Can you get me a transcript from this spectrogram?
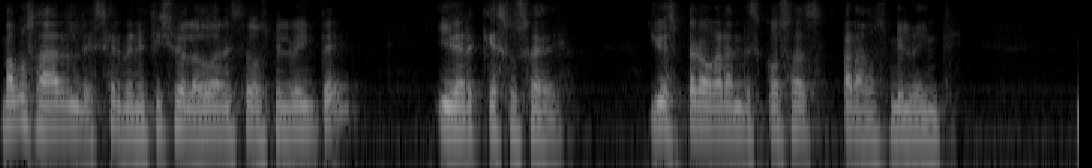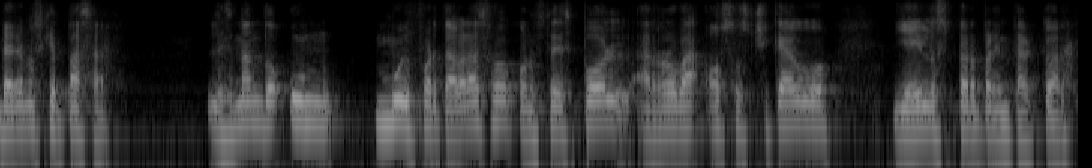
Vamos a darles el beneficio de la duda en este 2020 y ver qué sucede. Yo espero grandes cosas para 2020. Veremos qué pasa. Les mando un muy fuerte abrazo con ustedes, Paul, arroba Osos Chicago, y ahí los espero para interactuar.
